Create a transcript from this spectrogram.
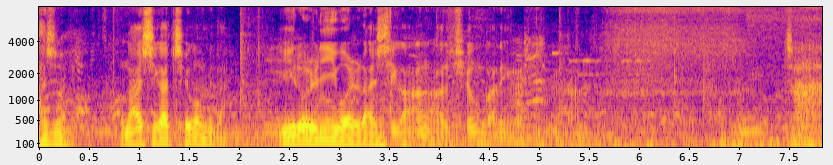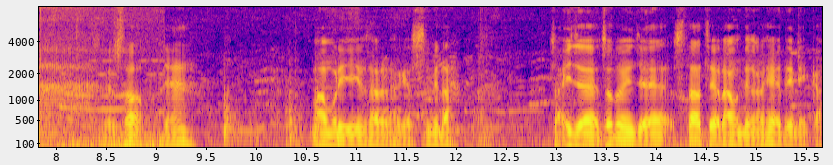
아주 날씨가 최고입니다. 1월, 2월 날씨가 아주 최고가 아닌가 싶습니다. 자, 그래서 네, 마무리 인사를 하겠습니다. 자, 이제 저도 이제 스타트 라운딩을 해야 되니까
